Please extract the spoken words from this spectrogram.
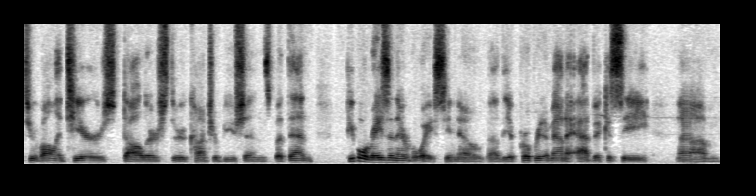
through volunteers dollars through contributions but then people raising their voice you know uh, the appropriate amount of advocacy um,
